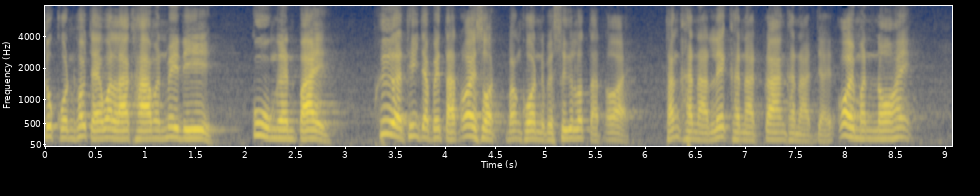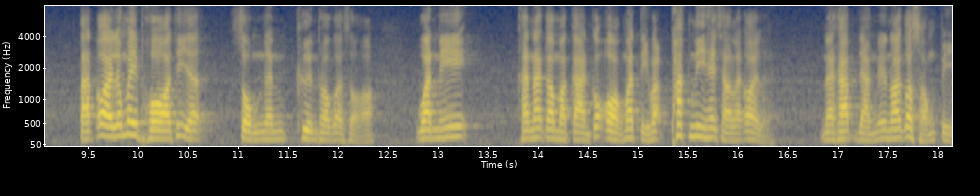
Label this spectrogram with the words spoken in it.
ทุกคนเข้าใจว่าราคามันไม่ดี กู้เงินไป เพื่อที่จะไปตัดอ้อยสด บางคนไปซื้อรถตัดอ้อย ทั้งขนาดเล็กขนาดกลางขนาดใหญ่ อ้อยมันน้อย ตัดอ้อยแล้วไม่พอที่จะส่งเงินคืนทกสวันนี้คณะกรรมการก็ออกมาติว่าพักหนี้ให้ชาวไร่อ้อยเลยนะครับอย่างน้อยๆก็ 2 ปี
